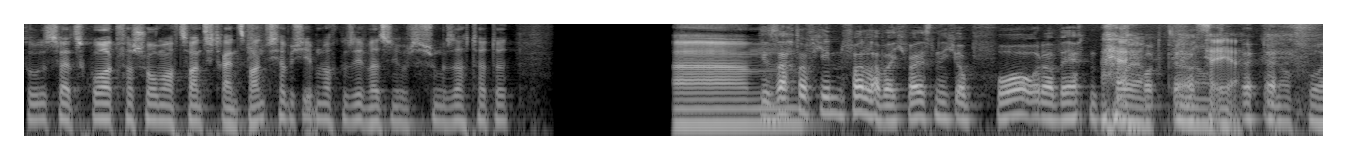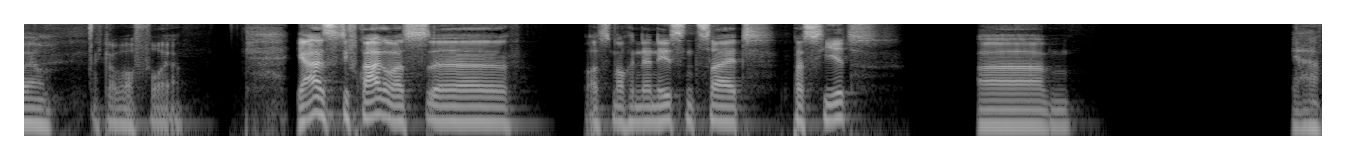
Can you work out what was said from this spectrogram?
Suicide Squad verschoben auf 2023, habe ich eben noch gesehen, weiß nicht, ob ich das schon gesagt hatte. Ähm, Gesagt auf jeden Fall, aber ich weiß nicht, ob vor oder während des Vorher, Podcasts. genau. Ja, ja. Genau, vorher. Ich glaube auch vorher. Ja, es ist die Frage, was, äh, was noch in der nächsten Zeit passiert. Ähm, ja,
